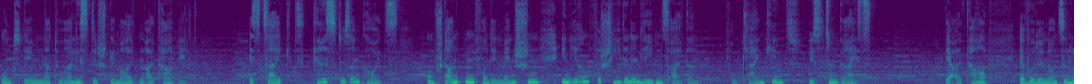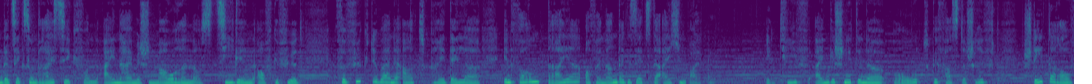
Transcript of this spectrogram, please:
und dem naturalistisch gemalten Altarbild. Es zeigt Christus am Kreuz, umstanden von den Menschen in ihren verschiedenen Lebensaltern, vom Kleinkind bis zum Greis. Der Altar, er wurde 1936 von einheimischen Maurern aus Ziegeln aufgeführt, verfügt über eine Art Predella in Form dreier aufeinandergesetzter Eichenbalken. In tief eingeschnittener, rot gefasster Schrift steht darauf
